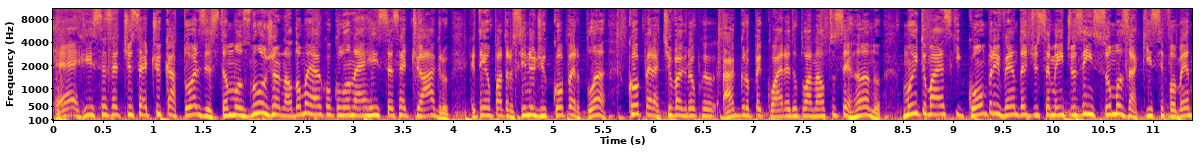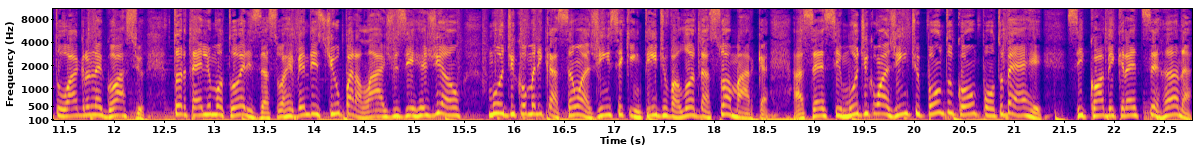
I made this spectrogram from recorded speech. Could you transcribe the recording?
RC7714, estamos no Jornal da Manhã com a coluna RC7 Agro, que tem o patrocínio de Cooperplan, Cooperativa Agropecuária do Planalto Serrano. Muito mais que compra e venda de sementes e insumos, aqui se fomenta o agronegócio. Tortelli Motores, a sua revenda estil para lajes e região. Mude Comunicação, agência que entende o valor da sua marca. Acesse mudecomagente.com.br. Cicobi Crédito Serrana,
